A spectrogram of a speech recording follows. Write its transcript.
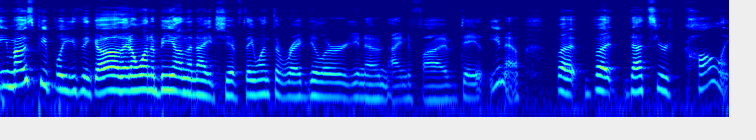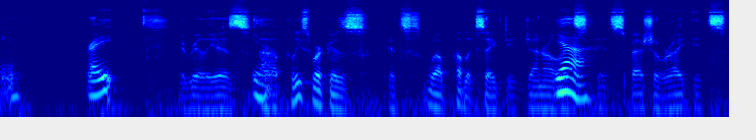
he most people you think, oh, they don't want to be on the night shift. They want the regular, you know, nine to five day, you know. But but that's your calling, right? It really is. Yeah. Uh, police work is it's well public safety in general. Yeah. It's, it's special, right? It's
